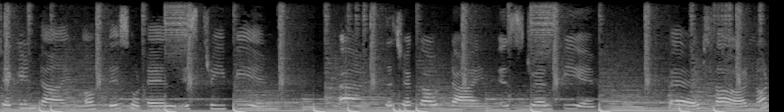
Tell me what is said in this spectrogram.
check-in time of this hotel is 3 p.m. and the checkout time is 12 p.m. Pets are not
